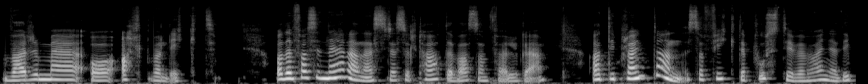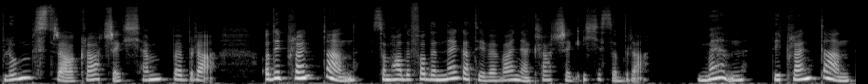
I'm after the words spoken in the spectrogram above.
varme og alt var likt. Og det fascinerende resultatet var som følger at de plantene som fikk det positive vannet, de blomstra og klarte seg kjempebra. Og de plantene som hadde fått det negative vannet, klarte seg ikke så bra. Men de plantene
